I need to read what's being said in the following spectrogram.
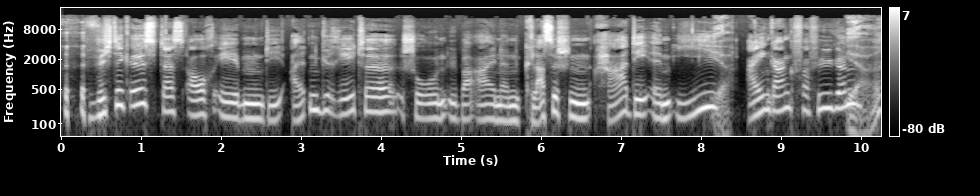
wichtig ist, dass auch eben die alten Geräte schon über einen klassischen HDMI-Eingang ja. verfügen. Ja.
